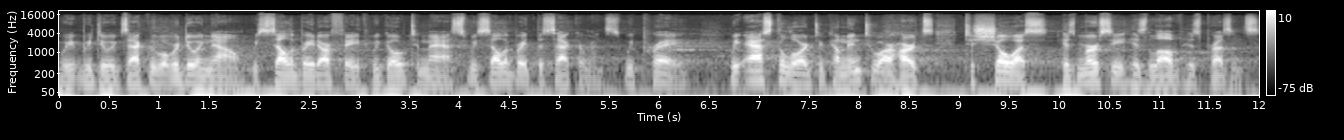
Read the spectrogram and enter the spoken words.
we, we do exactly what we're doing now. We celebrate our faith. We go to Mass. We celebrate the sacraments. We pray. We ask the Lord to come into our hearts to show us His mercy, His love, His presence.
